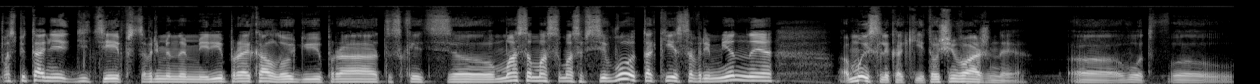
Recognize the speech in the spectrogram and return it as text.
воспитание детей в современном мире, и про экологию, и про, так сказать, масса-масса-масса всего, такие современные мысли какие-то, очень важные, э, вот, в,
